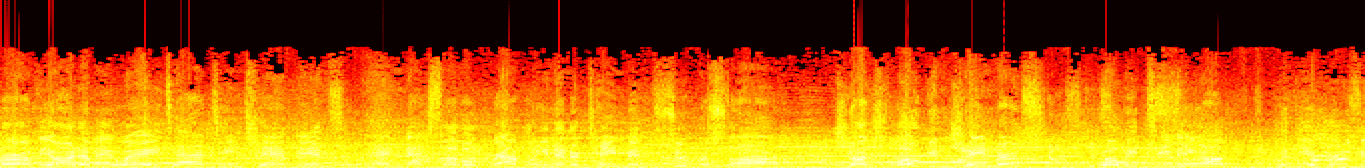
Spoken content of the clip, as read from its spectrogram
Of the RWA Tag Team Champions and next level grappling and entertainment superstar Judge Logan Chambers will be teaming up with the Abruzzi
